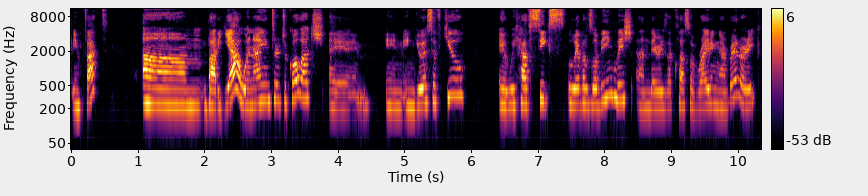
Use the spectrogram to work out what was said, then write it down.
In fact, um, but yeah, when I entered to college um, in in USFQ, uh, we have six levels of English, and there is a class of writing and rhetoric.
